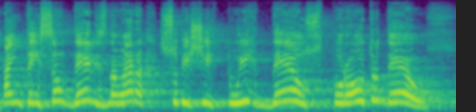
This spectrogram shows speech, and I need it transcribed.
a intenção deles não era substituir Deus por outro Deus,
